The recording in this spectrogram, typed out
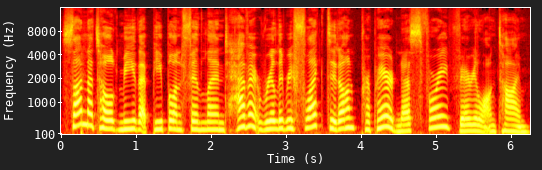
Sanna told me that people in Finland haven't really reflected on preparedness for a very long time.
